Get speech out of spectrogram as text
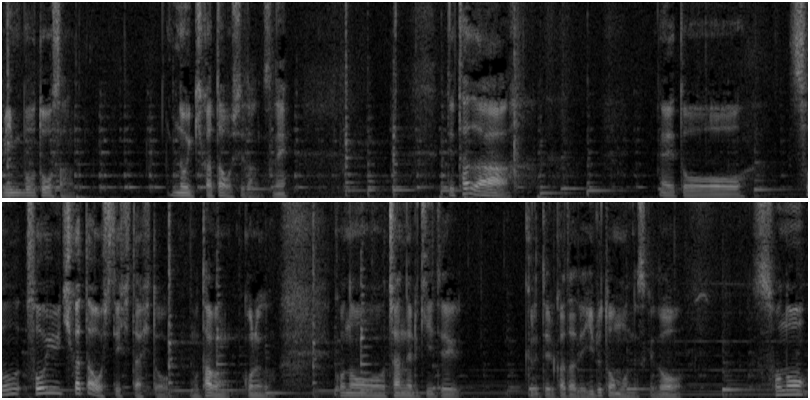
貧乏父さんの生き方をしてたんですね。でただえっ、ー、とそそういう生き方をしてきた人も多分これこのチャンネル聞いてくれてる方でいると思うんですけどその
